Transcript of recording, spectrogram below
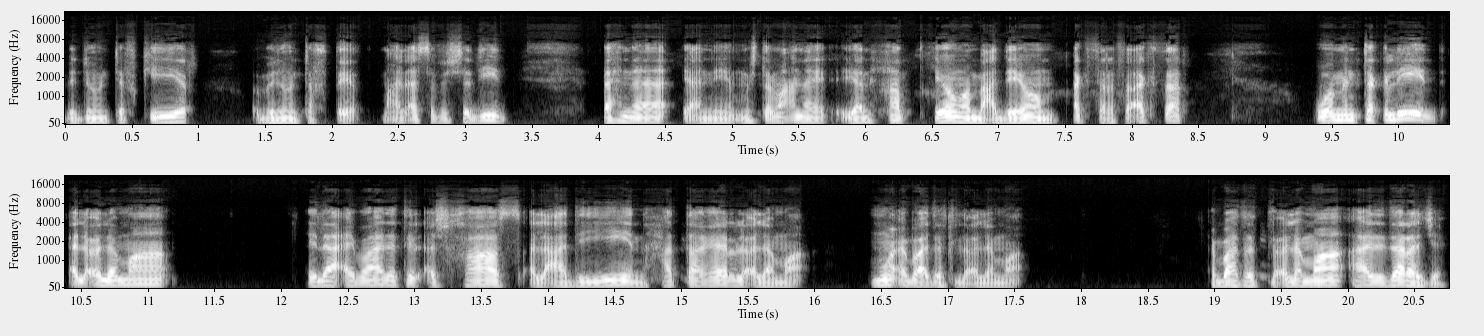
بدون تفكير وبدون تخطيط. مع الأسف الشديد إحنا يعني مجتمعنا ينحط يوما بعد يوم أكثر فأكثر ومن تقليد العلماء إلى عبادة الأشخاص العاديين حتى غير العلماء مو عبادة العلماء. عبادة العلماء هذه درجة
